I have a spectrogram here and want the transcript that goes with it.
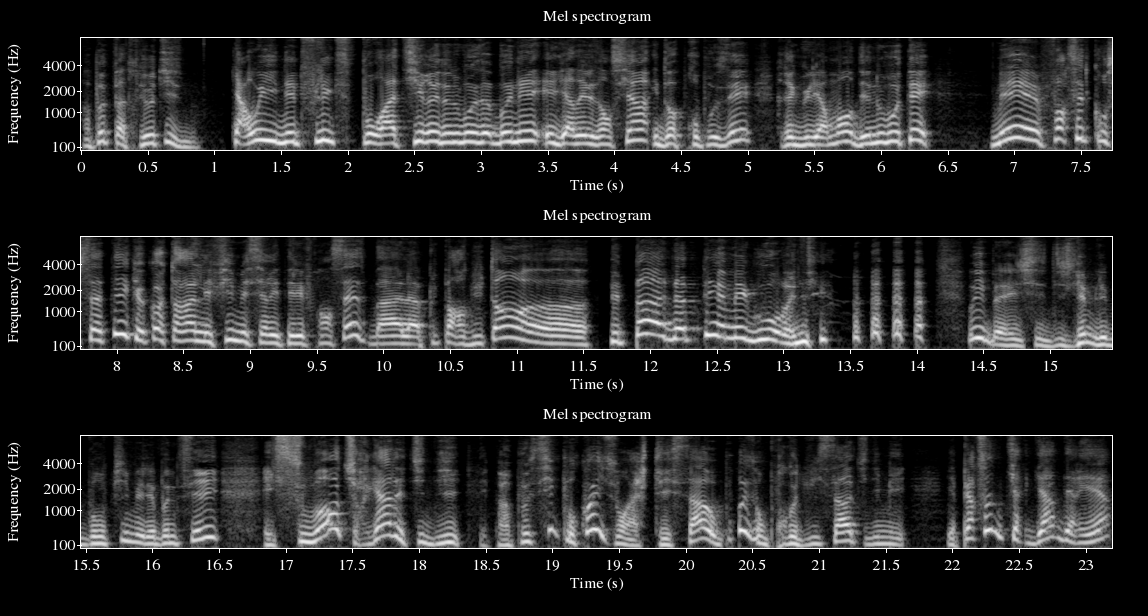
un peu de patriotisme. Car oui, Netflix, pour attirer de nouveaux abonnés et garder les anciens, ils doivent proposer régulièrement des nouveautés. Mais force est de constater que quand on regarde les films et séries télé françaises, bah la plupart du temps, euh, c'est pas adapté à mes goûts, on va dire. oui, bah, j'aime les bons films et les bonnes séries. Et souvent, tu regardes et tu te dis, c'est pas possible, pourquoi ils ont acheté ça ou pourquoi ils ont produit ça? Tu te dis, mais il y a personne qui regarde derrière?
